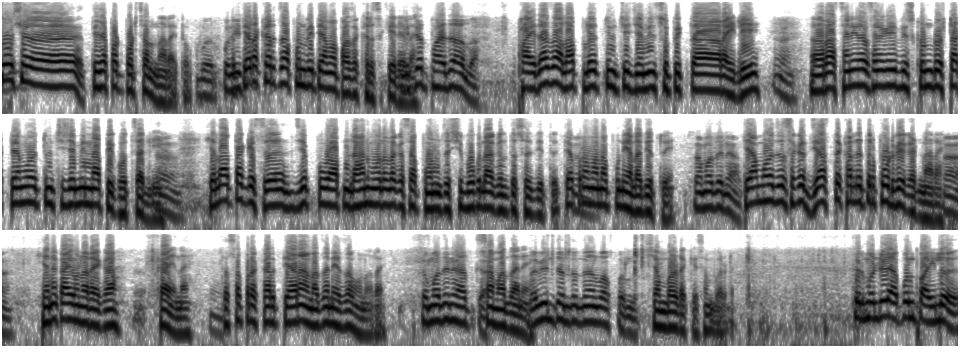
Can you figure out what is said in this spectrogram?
तो श- त्याच्या पटपट चालणार आहे तो. बरं, पण पण त्याला खर्च आपण बी त्या मापाचा खर्च केलेला आहे. याच्यात फायदा आला. फायदा झाला प्लस तुमची जमीन सुपीकता राहिली. हां. रासायनिक रासायनिक बिस्कून डोस टाकल्यामुळे तुमची जमीन नापीक होत चालली. हां. ह्याला आता कसं जे पो- आपण लहान मुलाला कसं आपण जशी भूक लागेल तसं देतो त्याप्रमाणे आपण याला देतोय. समाधानी आहात. त्यामुळे जर सगळं जास्त खाल्लं तर पोट बिघडणार आहे. हां. ह्यानं काय होणार आहे का? काय नाही. तसा प्रकार त्या रानाचा न्याचा होणार आहे. समाधानी आहात का? समाधान. आहे नवीन तंत्रज्ञान वापरलं. शंभर टक्के शंभर टक्के. तर मंडळी आपण पाहिलं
